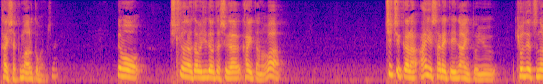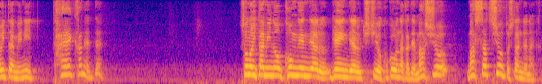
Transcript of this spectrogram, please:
解釈もあると思いますね。でも父のなる旅で私が書いたのは父から愛されていないという拒絶の痛みに耐えかねてその痛みの根源である原因である父を心の中で抹消抹殺しようとしたんじゃないか。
